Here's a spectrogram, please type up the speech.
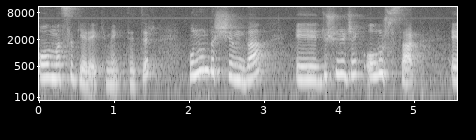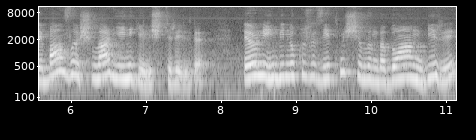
olması gerekmektedir. Bunun dışında e, düşünecek olursak e, bazı aşılar yeni geliştirildi. Örneğin 1970 yılında doğan biri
